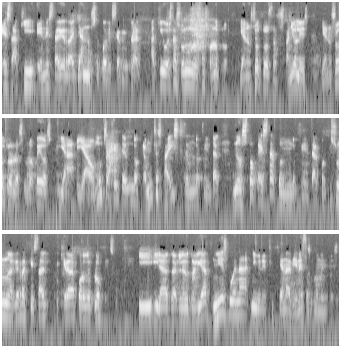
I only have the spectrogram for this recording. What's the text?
es aquí en esta guerra ya no se puede ser neutral. Aquí o estás con uno o estás con otro. Y a nosotros, los españoles, y a nosotros, los europeos, y a, y a mucha gente del mundo, a muchos países del mundo occidental, nos toca estar con el mundo occidental, porque es una guerra que está creada por dos bloques. Y, la, la, neutralidad ni es buena ni beneficia a nadie en estos momentos,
